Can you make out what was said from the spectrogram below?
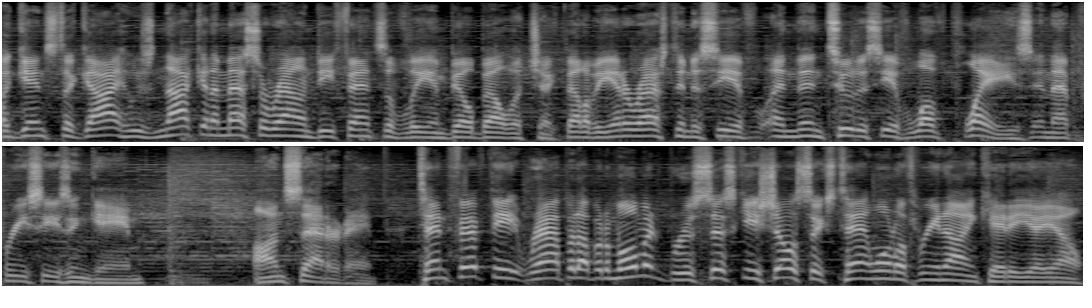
against a guy who's not going to mess around defensively in Bill Belichick. That'll be interesting to see if, and then too to see if Love plays in that preseason game on Saturday. 1050, wrap it up in a moment. Bruce Ciskie Show, 610 1039 KDAL.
